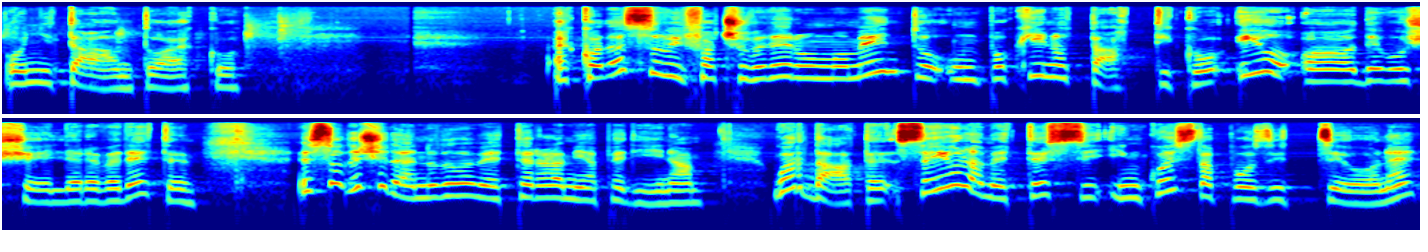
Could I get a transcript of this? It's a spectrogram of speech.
ogni tanto, ecco. Ecco, adesso vi faccio vedere un momento un pochino tattico. Io uh, devo scegliere, vedete? E sto decidendo dove mettere la mia pedina. Guardate, se io la mettessi in questa posizione,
